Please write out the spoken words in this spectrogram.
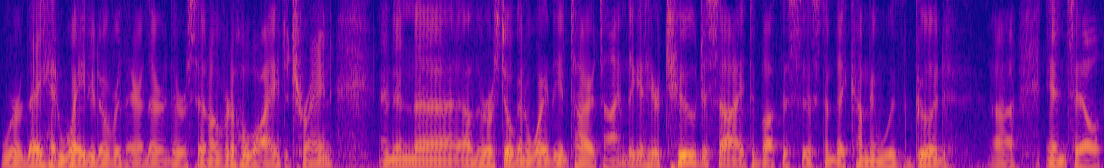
where they had waited over there. They're, they're sent over to Hawaii to train, and then uh, they're still going to wait the entire time. They get here. Two decide to buck the system. They come in with good uh, intel.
